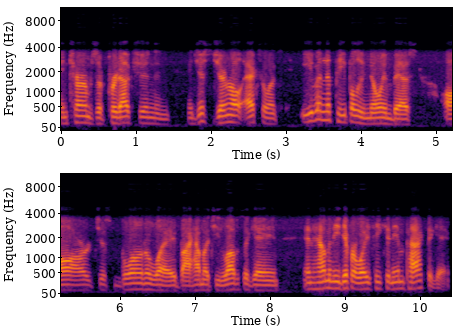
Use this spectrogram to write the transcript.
in terms of production and, and just general excellence. Even the people who know him best are just blown away by how much he loves the game and how many different ways he can impact the game.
